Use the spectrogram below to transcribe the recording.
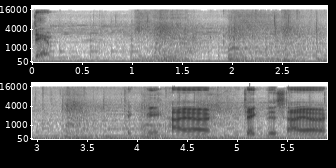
Damn. Me higher. Take this higher.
